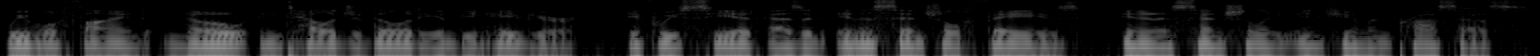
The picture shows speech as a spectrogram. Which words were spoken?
We will find no intelligibility in behavior if we see it as an inessential phase in an essentially inhuman process.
